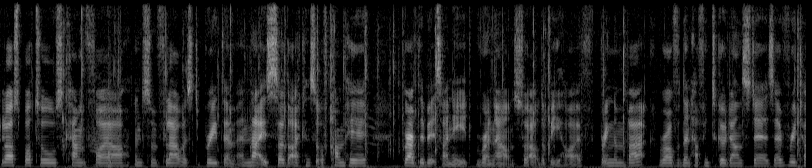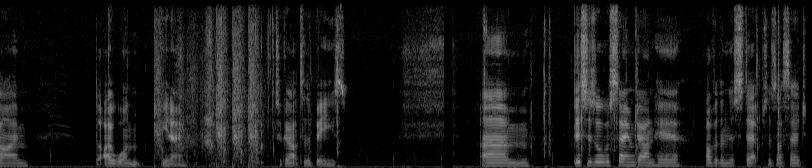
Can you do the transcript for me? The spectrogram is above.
Glass bottles, campfire, and some flowers to breed them. And that is so that I can sort of come here, grab the bits I need, run out and sort out the beehive. Bring them back, rather than having to go downstairs every time that I want, you know, to go out to the bees. Um, this is all the same down here, other than the steps, as I said.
